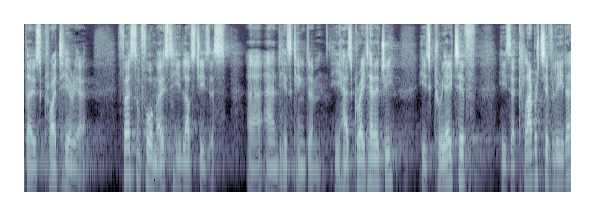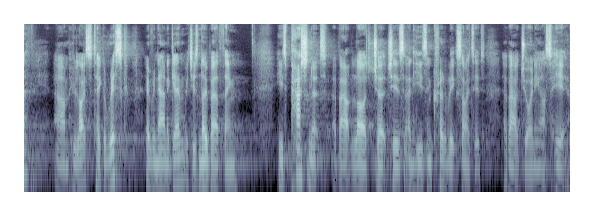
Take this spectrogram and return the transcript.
those criteria. First and foremost, he loves Jesus uh, and his kingdom. He has great energy, he's creative, he's a collaborative leader um, who likes to take a risk every now and again, which is no bad thing. He's passionate about large churches and he's incredibly excited about joining us here.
